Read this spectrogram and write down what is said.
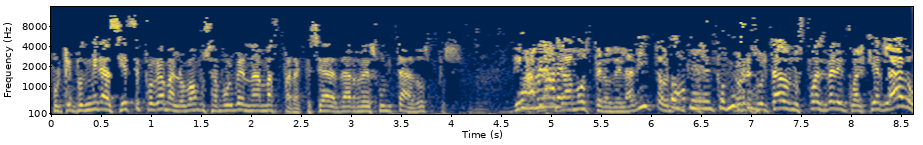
porque pues mira, si este programa lo vamos a volver nada más para que sea dar resultados, pues digo, damos, pero de ladito, ¿no? Pues, ¿cómo los resultados los puedes ver en cualquier lado,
